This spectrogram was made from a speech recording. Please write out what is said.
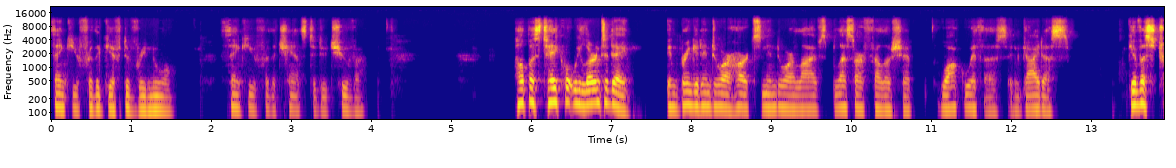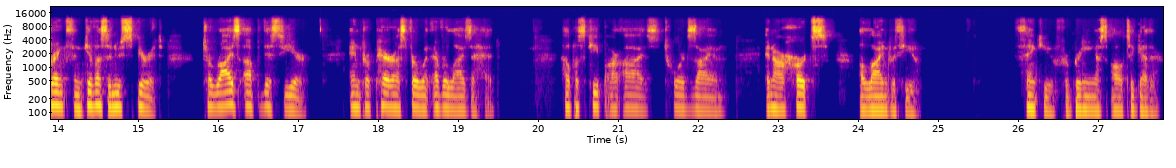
Thank you for the gift of renewal. Thank you for the chance to do tshuva. Help us take what we learned today and bring it into our hearts and into our lives. Bless our fellowship. Walk with us and guide us. Give us strength and give us a new spirit to rise up this year and prepare us for whatever lies ahead. Help us keep our eyes towards Zion and our hearts aligned with you. Thank you for bringing us all together.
